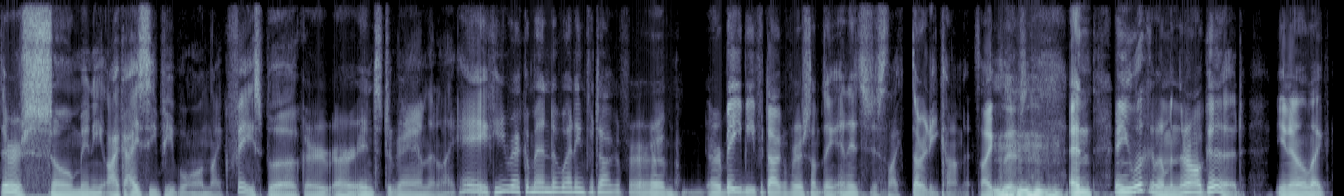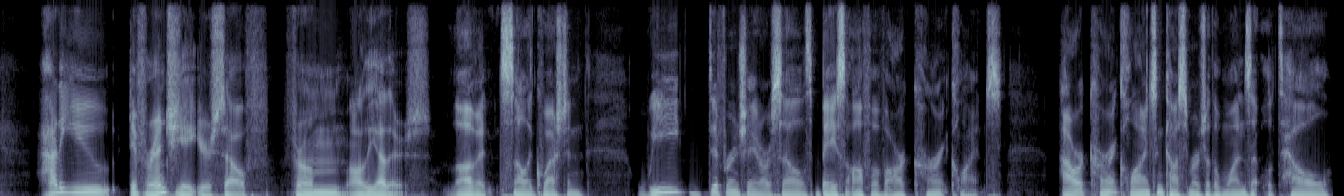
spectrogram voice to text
there's so many like i see people on like facebook or, or instagram that are like hey can you recommend a wedding photographer um, or, or a baby photographer or something? And it's just like 30 comments. Like there's and and you look at them and they're all good you know? Like how do you differentiate yourself from all the others? Love it. Solid question. We differentiate ourselves based off of our current clients. Our current clients and customers are the ones that will tell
